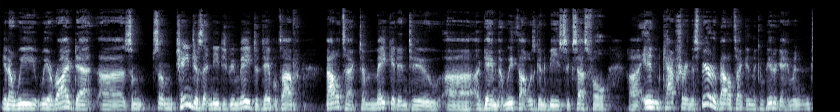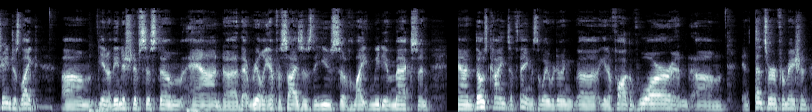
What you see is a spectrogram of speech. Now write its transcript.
you know, we we arrived at uh, some some changes that needed to be made to tabletop BattleTech to make it into uh, a game that we thought was going to be successful uh, in capturing the spirit of BattleTech in the computer game, and changes like um, you know the initiative system and uh, that really emphasizes the use of light and medium mechs and and those kinds of things. The way we're doing, uh, you know, fog of war and um, and sensor information.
